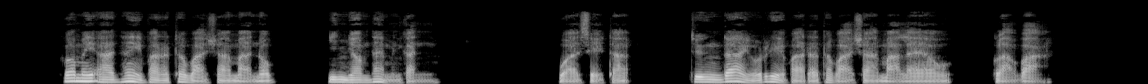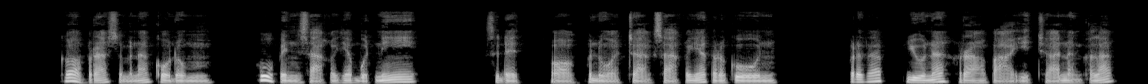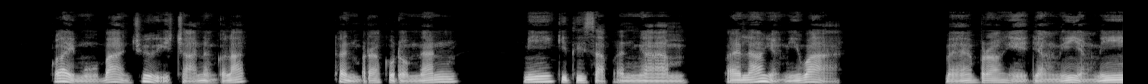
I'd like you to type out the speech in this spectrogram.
ก็ไม่อาจให้บารัตวาชามานพยินยอมได้เหมือนกัน วาเสธะ จึงได้เรียกบารัตวาชามาแล้ว กล่าวว่า ก็พระสมณโคดมผู้เป็นสากยบุตรนี้ เสด็จออกผนวดจากสากยตระกูล ประทับอยู่นะราป่าอิจฉาหนังกละใกล้หมู่บ้านชื่ออิจฉาหนังกละท่านพระโคดมนั้น มีกิติศัพท์อันงามไปแล้วอย่างนี้ว่า แม้เพราะเหตุอย่างนี้อย่างนี้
